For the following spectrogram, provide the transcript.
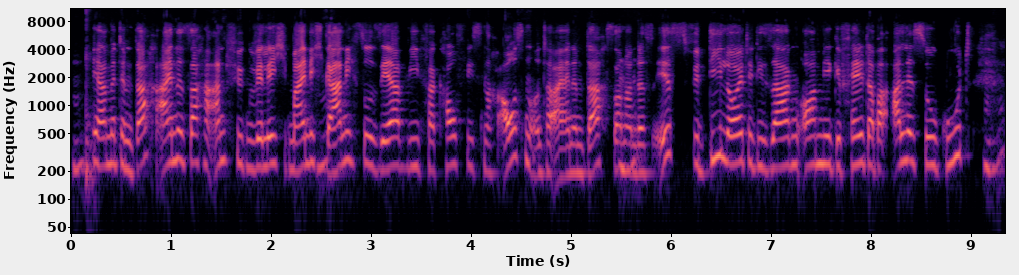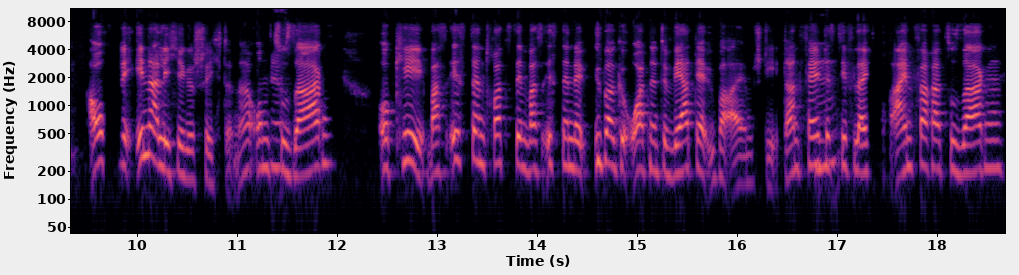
mhm. ja, mit dem Dach eine Sache anfügen will ich, meine ich mhm. gar nicht so sehr, wie verkaufe ich es nach außen unter einem Dach, sondern mhm. das ist für die Leute, die sagen, oh, mir gefällt aber alles so gut, mhm. auch eine innerliche Geschichte, ne? um ja. zu sagen, okay, was ist denn trotzdem, was ist denn der übergeordnete Wert, der über allem steht? Dann fällt mhm. es dir vielleicht auch einfacher zu sagen,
